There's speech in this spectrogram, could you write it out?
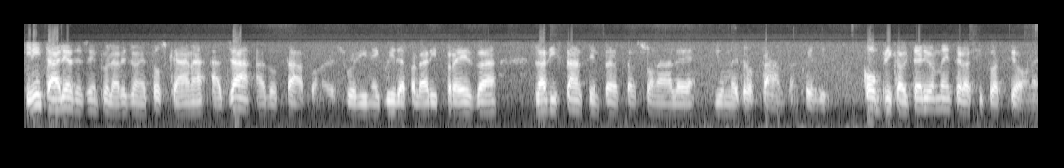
In Italia ad esempio la Regione Toscana ha già adottato nelle sue linee guida per la ripresa la distanza interpersonale di un metro 80, quindi complica ulteriormente la situazione.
